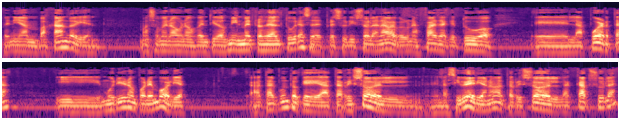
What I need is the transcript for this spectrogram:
venían bajando y en más o menos a unos 22.000 metros de altura se despresurizó la nave por una falla que tuvo eh, la puerta y murieron por embolia. A tal punto que aterrizó el, en la Siberia, ¿no? Aterrizó el- la cápsula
